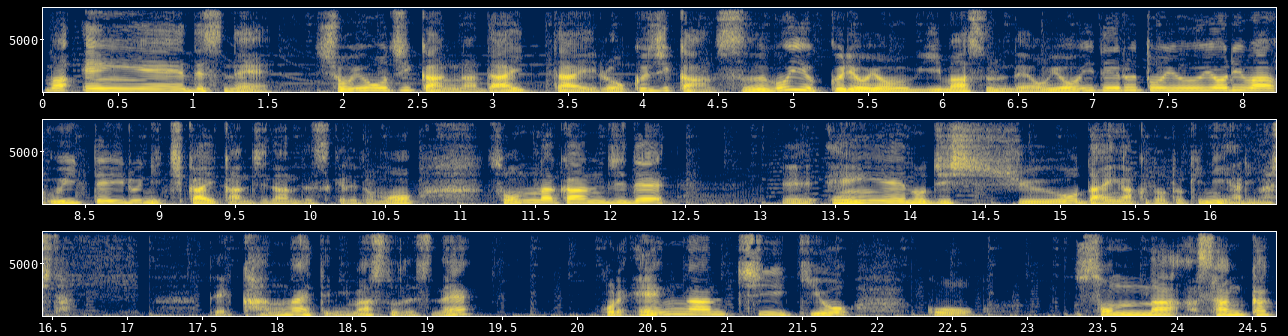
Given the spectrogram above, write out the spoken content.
まあ遠泳ですね所要時間がだいたい6時間すごいゆっくり泳ぎますんで泳いでるというよりは浮いているに近い感じなんですけれどもそんな感じで、え、遠泳の実習を大学の時にやりました。で考えてみますとですねこれ沿岸地域をこうそんな三角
